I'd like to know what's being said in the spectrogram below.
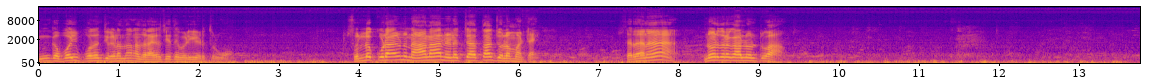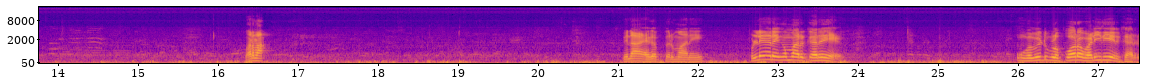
எங்கே போய் புதஞ்சு கிடந்தாலும் அந்த ரகசியத்தை வெளியே எடுத்துருவோம். சொல்லக்கூடாதுன்னு நானாக நினச்சா தான் சொல்ல மாட்டேன். சரிதானா இன்னொரு தடவை கால் வந்துட்டு வா வரலாம். விநாயக பெருமானே பிள்ளையார் எங்கம்மா இருக்காரு? உங்கள் வீட்டுக்குள்ளே போகிற வழியிலே இருக்கார்.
